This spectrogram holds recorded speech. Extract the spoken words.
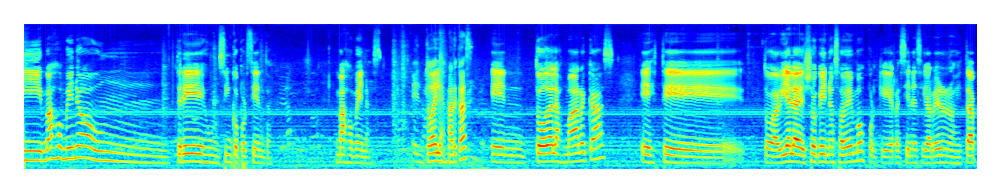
Y más o menos un 3, un 5%, más o menos. ¿En todas las marcas? En todas las marcas. Este, todavía la de Jockey no sabemos porque recién el cigarrero nos está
